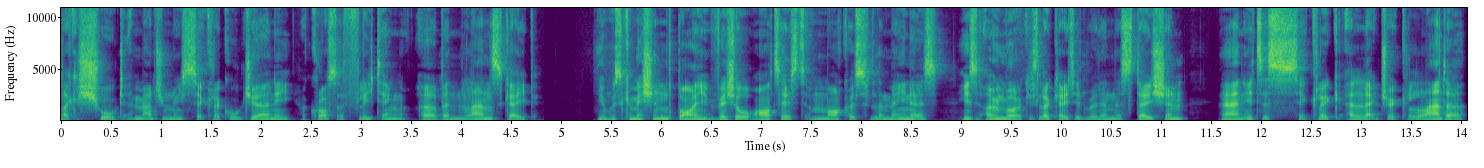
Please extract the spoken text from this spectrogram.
like a short imaginary cyclical journey across a fleeting urban landscape. It was commissioned by visual artist Marcos Lemenes. His own work is located within the station, and it's a cyclic electric ladder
